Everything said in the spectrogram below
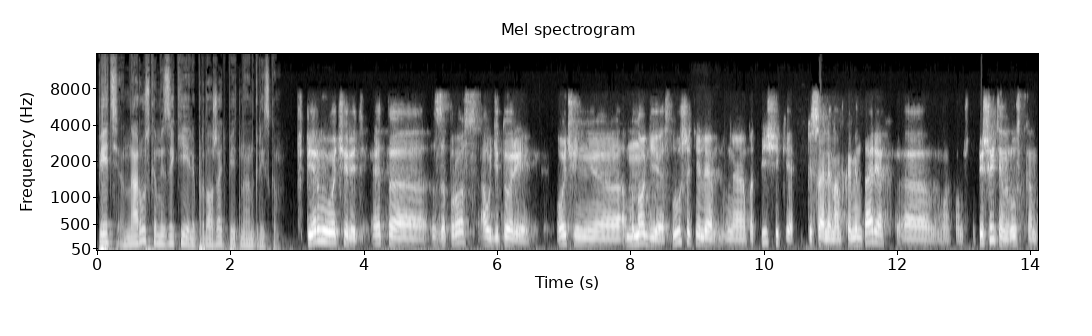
петь на русском языке или продолжать петь на английском? В первую очередь это запрос аудитории. Очень э, многие слушатели, э, подписчики писали нам в комментариях э, о том, что пишите на русском.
